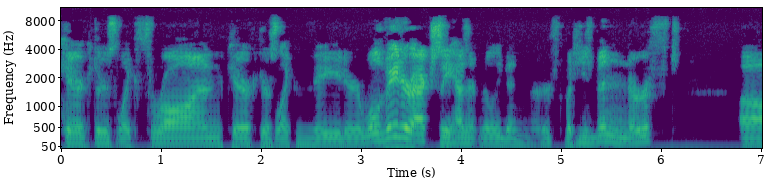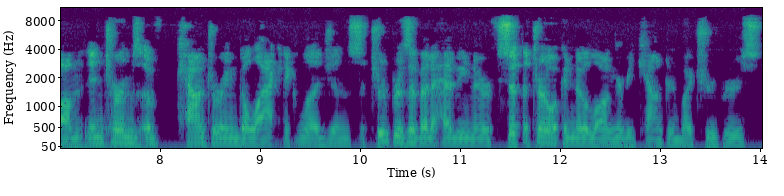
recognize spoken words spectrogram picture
characters like Thrawn, characters like Vader. Well, Vader actually hasn't really been nerfed, but he's been nerfed um, in terms of countering galactic legends. The troopers have had a heavy nerf. Sith Eternal can no longer be countered by troopers,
